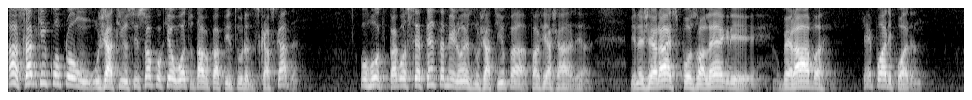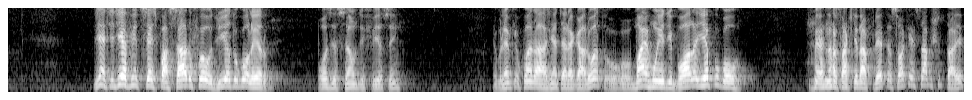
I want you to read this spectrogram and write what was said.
Ah, sabe quem comprou um, um jatinho assim só porque o outro estava com a pintura descascada? O Hulk pagou 70 milhões no jatinho para viajar. Minas Gerais, Pouso Alegre, Uberaba, quem pode, pode. Né? Gente, dia 26 passado foi o dia do goleiro. Posição difícil, hein? Eu me lembro que quando a gente era garoto, o mais ruim de bola ia pro gol. Nós aqui na frente é só quem sabe chutar. O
